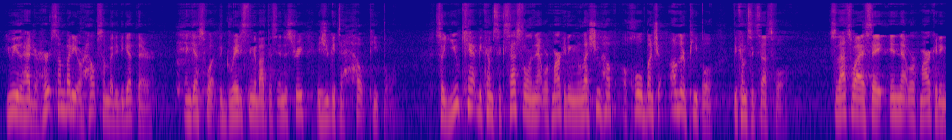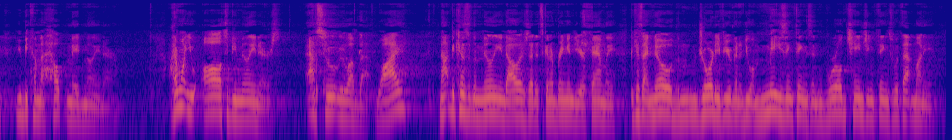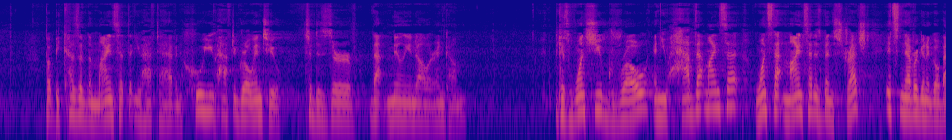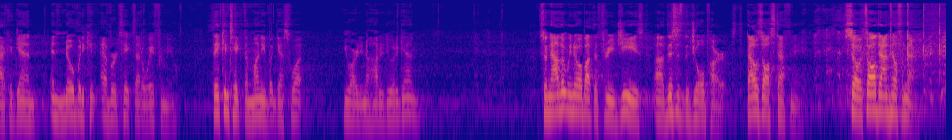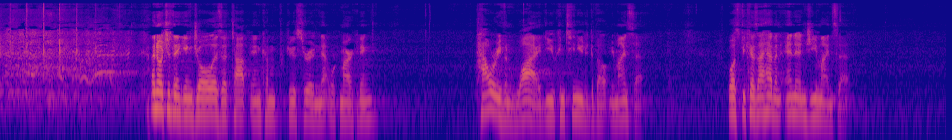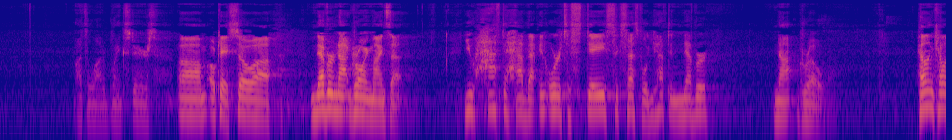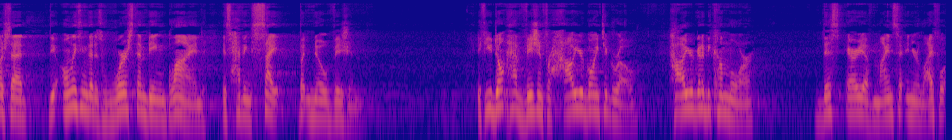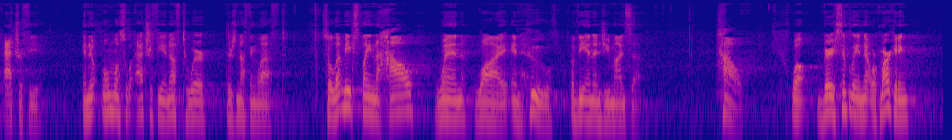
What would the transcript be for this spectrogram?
You either had to hurt somebody or help somebody to get there. And guess what? The greatest thing about this industry is you get to help people. So you can't become successful in network marketing unless you help a whole bunch of other people become successful. So that's why I say in network marketing, you become a help made millionaire. I want you all to be millionaires. Absolutely love that. Why? Not because of the million dollars that it's going to bring into your family, because I know the majority of you are going to do amazing things and world changing things with that money, but because of the mindset that you have to have and who you have to grow into to deserve that million dollar income. Because once you grow and you have that mindset, once that mindset has been stretched, it's never going to go back again, and nobody can ever take that away from you. They can take the money, but guess what? You already know how to do it again. So now that we know about the three G's, uh, this is the Joel part. That was all Stefani. So it's all downhill from there. I know what you're thinking. Joel is a top income producer in network marketing. How or even why do you continue to develop your mindset? Well, it's because I have an NNG mindset. That's a lot of blank stares. Um, okay, so uh, never not growing mindset. You have to have that in order to stay successful. You have to never not grow. Helen Keller said, The only thing that is worse than being blind is having sight but no vision. If you don't have vision for how you're going to grow, how you're going to become more, this area of mindset in your life will atrophy. And it almost will atrophy enough to where there's nothing left. So let me explain the how, when, why, and who of the NNG mindset. How? Well, very simply in network marketing,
